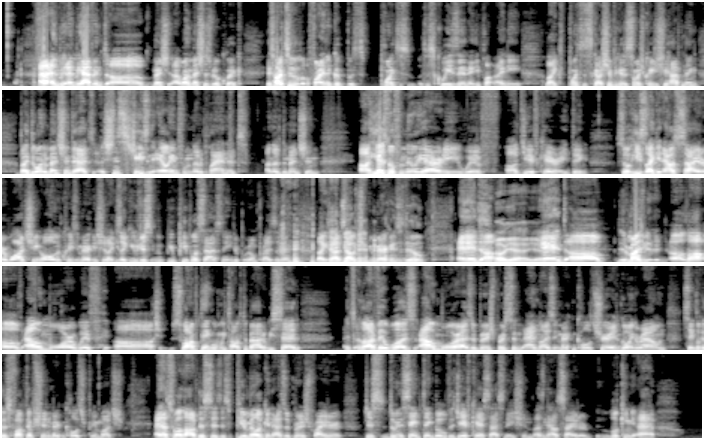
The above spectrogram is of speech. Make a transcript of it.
And, and, we, and we haven't uh, mentioned. I want to mention this real quick. It's hard to find a good point to, to squeeze in any any like points of discussion because there's so much crazy shit happening. But I do want to mention that uh, since Shade's an alien from another planet, another dimension, uh, he has no familiarity with uh, JFK or anything. So he's like an outsider watching all the crazy American shit. Like he's like, you just you people assassinate your own president. Like is that, is that what you Americans do? And uh, oh yeah, yeah. and uh, it reminds me a lot of Alan Moore with uh, Swamp Thing. When we talked about it, we said it's, a lot of it was Al Moore as a British person analyzing American culture and going around saying, "Look at this fucked up shit in American culture," pretty much. And that's what a lot of this is. It's Peter Milligan as a British writer just doing the same thing, but with the JFK assassination as an outsider, looking at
